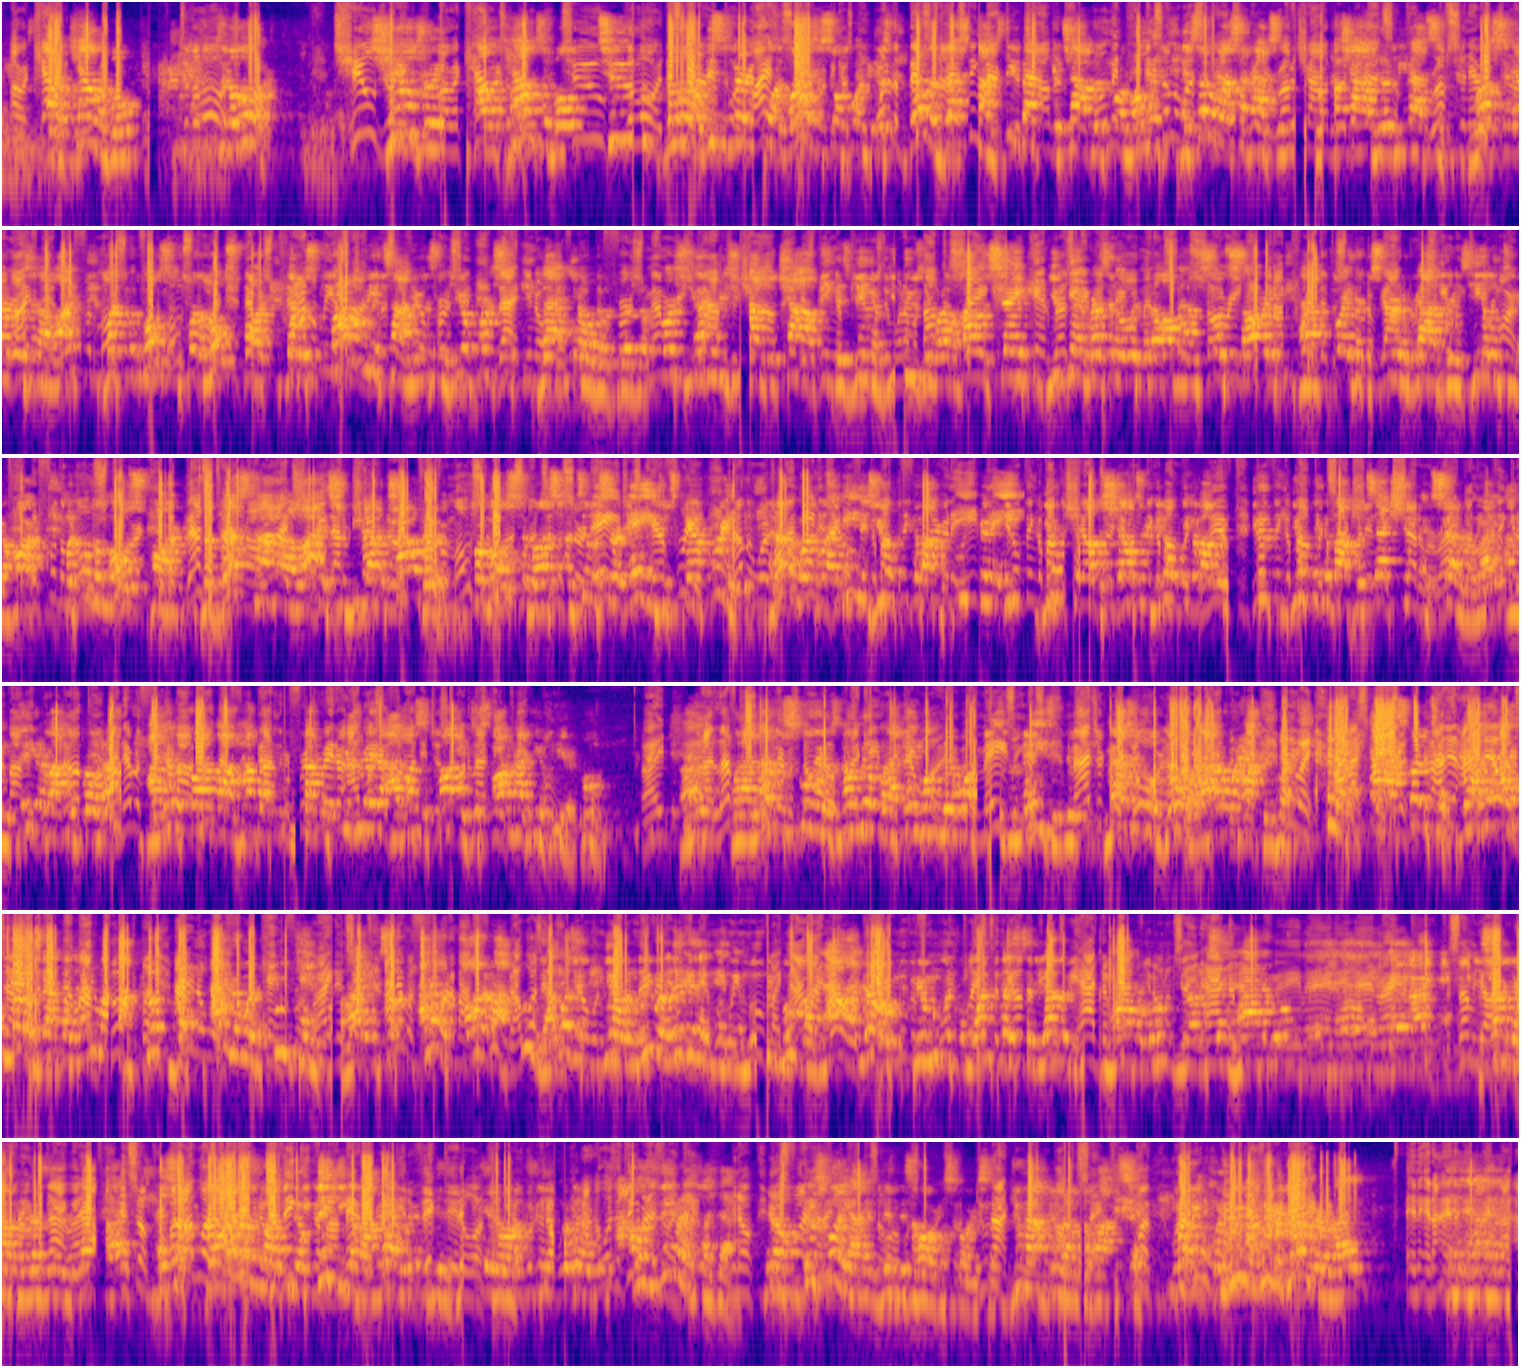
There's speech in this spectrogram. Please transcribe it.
are accountable to the Lord. The Lord. Children Children are accountable to the Lord. This is very This is very important. Why is it so important? Because one of the best times, think back to your childhood for a moment, and some of us have had some rough childhood, we've had some rough scenarios in our life, but for the most, for the most part, there was probably a time, listen, if you're a person that, you know, the, the first memories you have as a child is being abused, and what I'm about to say, you can't resonate with it all, man, I'm so sorry, and I pray that the Spirit of God brings healing to your heart. But for the most part, the best in our lives should be that of childhood. For most of us, until a certain age, is carefree. In other words, what I mean is you don't think about the food you're going to eat, you don't think about the shelter, you don't think about where you live, you don't think about protection, etc. Right? I mean, thinking about me growing up, I never thought about how that got in the refrigerator. I have thought it just automatically appeared. Boom. Right? Right? When I left when I school, left there was school, no there was no milk. When I came home, there was. Amazing. amazing. Magical, magical door. door. I don't know what happened. But Anyway, I started I didn't, I know exactly what mom cooked, but I didn't know where the food came from, right? I never thought about food. I wasn't, you know, when we were living and when we moved, like now I know, we were moving from one place to the other because we had to move, you know what I'm saying? Had to move. Amen, amen, right? For some of y'all, you remember that, right? And so, but I wasn't, you know, thinking about, man, we're going to get evicted or, you know, we're going to, I wasn't thinking about like that. You know, it was funny. It's funny. I, this is a horrible story. Do so not do not do what I'm about to say. But But when we when we when we were younger, right? And, and, I, and, and, I,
